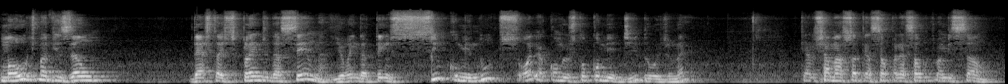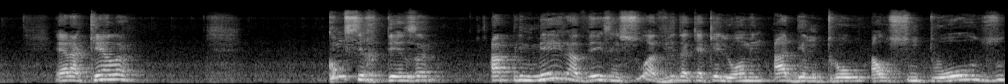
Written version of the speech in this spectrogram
Uma última visão desta esplêndida cena, e eu ainda tenho cinco minutos, olha como eu estou comedido hoje, né? Quero chamar sua atenção para essa última missão. Era aquela, com certeza, a primeira vez em sua vida que aquele homem adentrou ao suntuoso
